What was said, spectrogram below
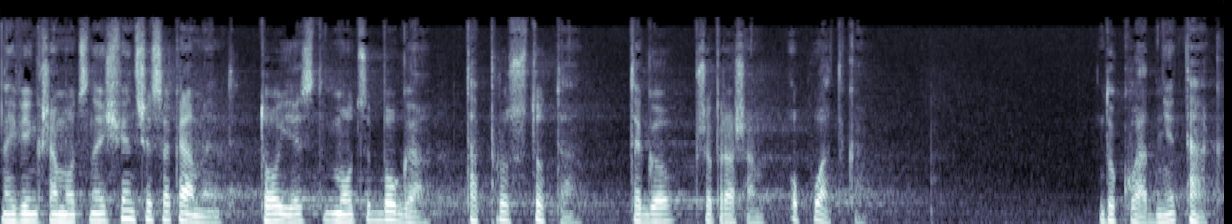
Największa moc, najświętszy sakrament to jest moc Boga, ta prostota tego, przepraszam, opłatka. Dokładnie tak.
